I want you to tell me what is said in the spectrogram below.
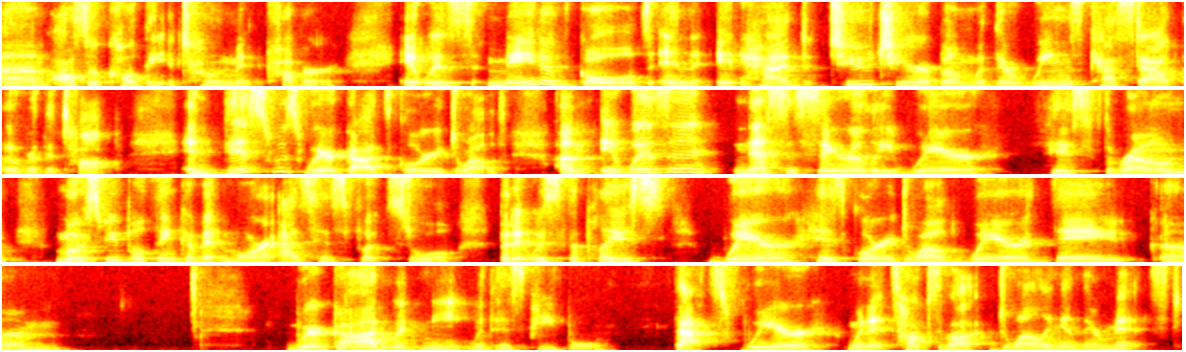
um, also called the atonement cover. It was made of gold and it had two cherubim with their wings cast out over the top. And this was where God's glory dwelled. Um, it wasn't necessarily where his throne. Most people think of it more as his footstool, but it was the place where his glory dwelled, where they, um, where God would meet with his people. That's where, when it talks about dwelling in their midst,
